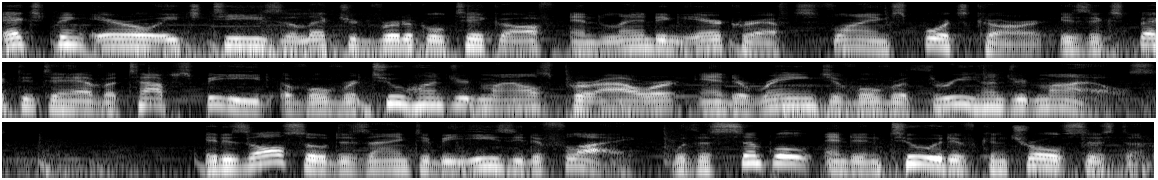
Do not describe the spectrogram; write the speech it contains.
Xpeng Aero HT's electric vertical takeoff and landing aircraft's flying sports car is expected to have a top speed of over 200 miles per hour and a range of over 300 miles. It is also designed to be easy to fly, with a simple and intuitive control system.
